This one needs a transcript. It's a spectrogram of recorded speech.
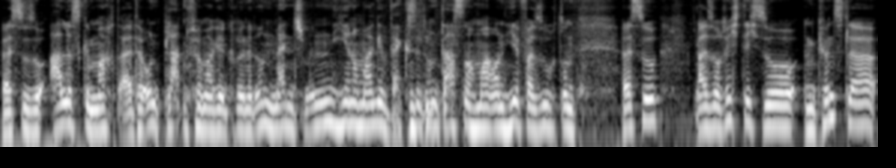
weißt du, so alles gemacht, Alter, und Plattenfirma gegründet und Management, hier nochmal gewechselt und das nochmal und hier versucht und, weißt du, also richtig so ein Künstler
